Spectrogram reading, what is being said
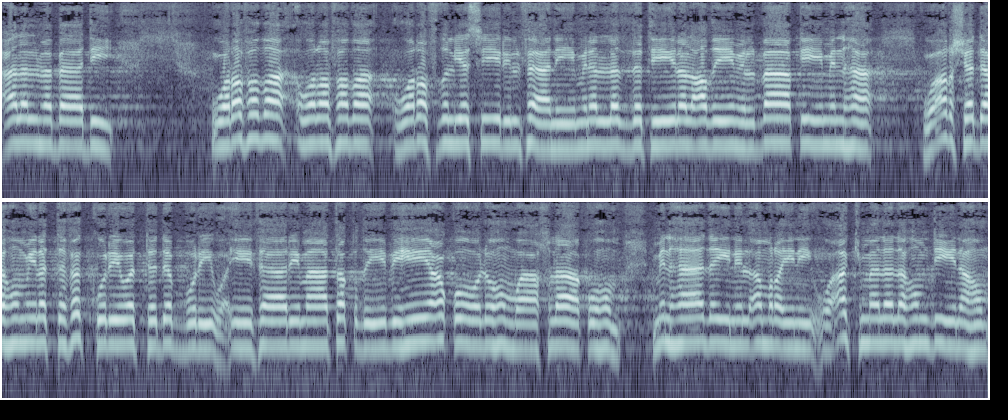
على المبادئ ورفض ورفض ورفض اليسير الفاني من اللذة إلى العظيم الباقي منها وأرشدهم إلى التفكر والتدبر وإيثار ما تقضي به عقولهم وأخلاقهم من هذين الأمرين وأكمل لهم دينهم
